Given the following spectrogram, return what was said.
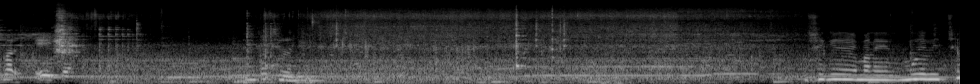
এবার এইটা। এইটা ছেড়ে মানে মুড়ে নিচ্ছে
